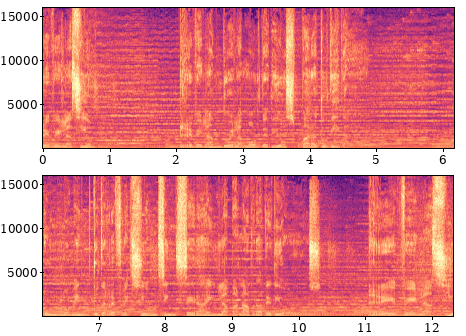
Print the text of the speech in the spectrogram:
Revelación. Revelando el amor de Dios para tu vida. Un momento de reflexión sincera en la palabra de Dios. Revelación.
